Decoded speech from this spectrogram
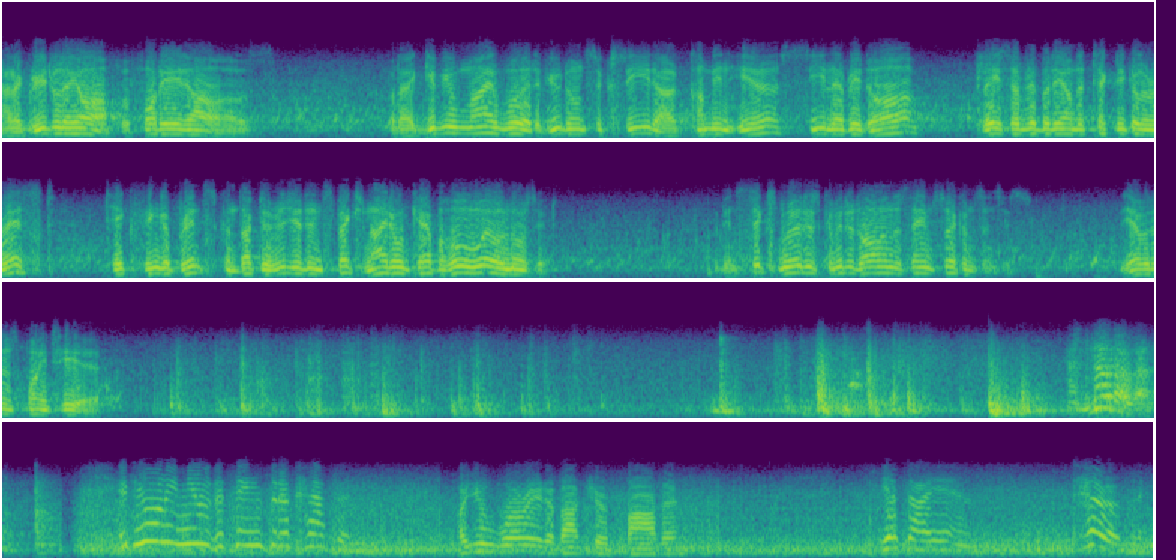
I'll agree to lay off for 48 hours. But I give you my word, if you don't succeed, I'll come in here, seal every door, place everybody under technical arrest, take fingerprints, conduct a rigid inspection. I don't care if the whole world knows it. There have been six murders committed all in the same circumstances. The evidence points here. Another one. If you only knew the things that have happened. Are you worried about your father? Yes, I am. Terribly.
